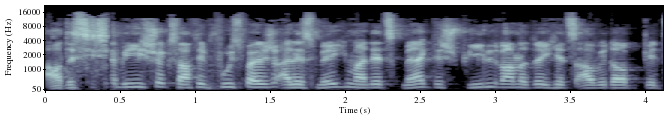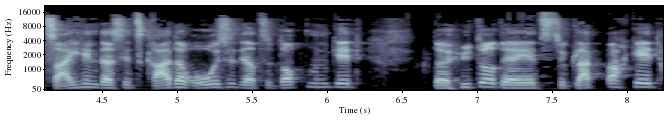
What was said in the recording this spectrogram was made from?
Aber das ist ja, wie ich schon gesagt, im Fußball ist alles möglich. Man hat jetzt gemerkt, das Spiel war natürlich jetzt auch wieder bezeichnend, dass jetzt gerade Rose, der zu Dortmund geht, der Hütter, der jetzt zu Gladbach geht,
